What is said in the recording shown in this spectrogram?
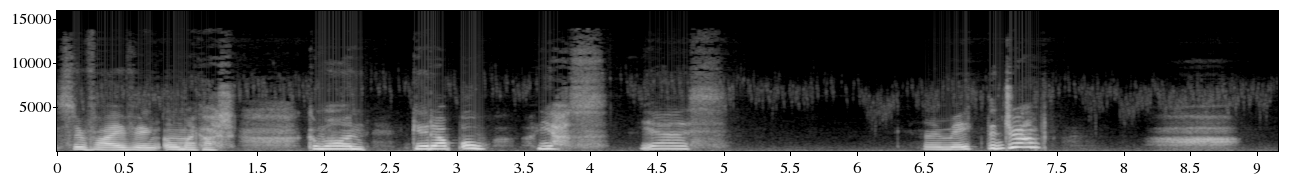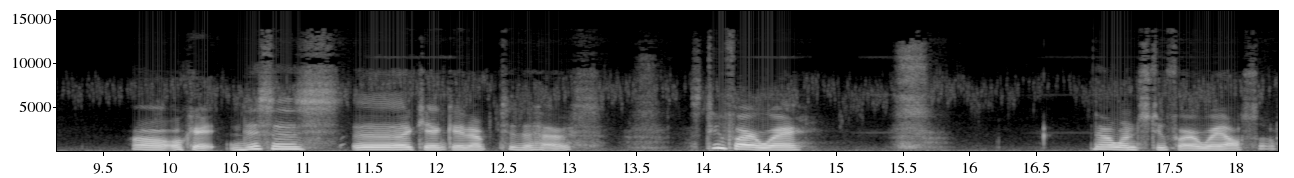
Surviving. Oh, my gosh. Come on. Get up. Oh, yes. Yes. I make the jump. Oh, okay. This is... Uh, I can't get up to the house. It's too far away. That one's too far away also.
